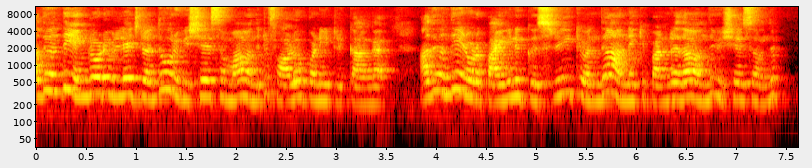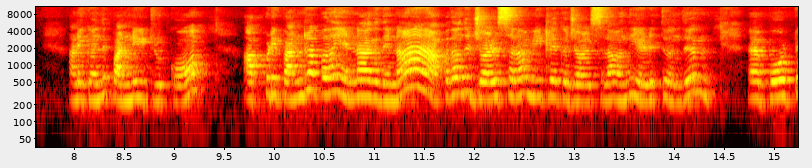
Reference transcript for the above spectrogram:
அது வந்து எங்களோட வில்லேஜில் வந்து ஒரு விசேஷமாக வந்துட்டு ஃபாலோ பண்ணிகிட்ருக்காங்க இருக்காங்க. அது வந்து என்னோட பையனுக்கு ஸ்ரீக்கு வந்து அன்னைக்கு பண்ணுறதா வந்து விசேஷம் வந்து அன்னைக்கு வந்து பண்ணிகிட்ருக்கோம் இருக்கோம் அப்படி பண்ணுறப்ப தான் என்ன ஆகுதுன்னா அப்போ தான் வந்து ஜுவல்ஸ் எல்லாம் வீட்டில் இருக்க ஜுவல்ஸ் எல்லாம் வந்து எடுத்து வந்து போட்டு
